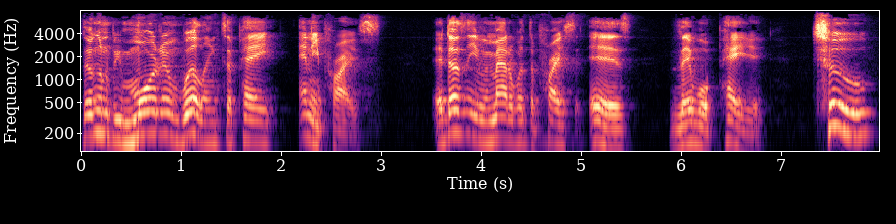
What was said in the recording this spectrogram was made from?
they're going to be more than willing to pay any price. It doesn't even matter what the price is, they will pay it to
